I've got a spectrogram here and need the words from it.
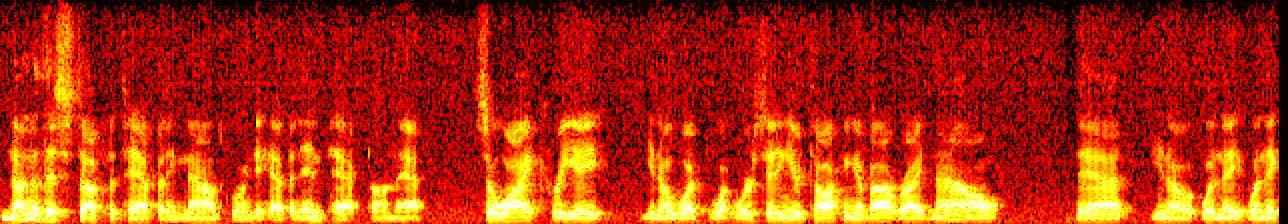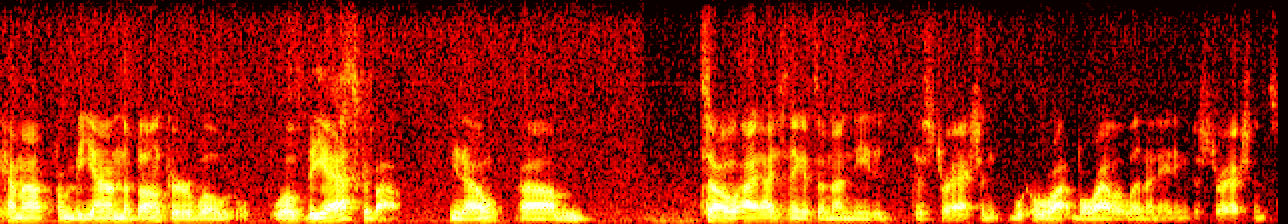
None of this stuff that's happening now is going to have an impact on that. So why create, you know, what what we're sitting here talking about right now? That you know, when they when they come out from beyond the bunker, will will be asked about. You know, um, so I, I just think it's an unneeded distraction while eliminating distractions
